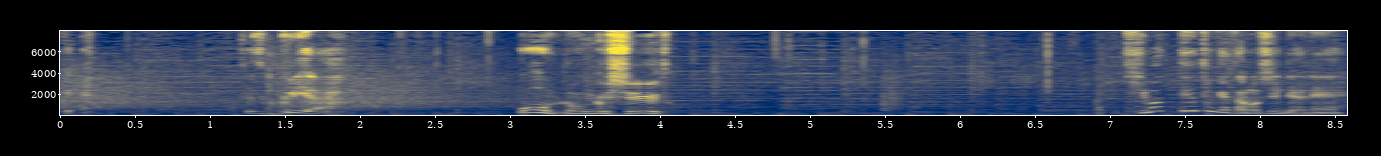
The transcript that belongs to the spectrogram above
ケー。とりあえずクリアおお、ロングシュート。決まってる時は楽しいんだよね。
